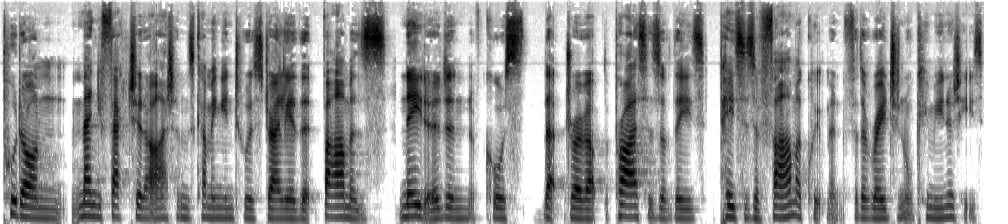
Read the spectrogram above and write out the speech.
put on manufactured items coming into Australia that farmers needed. And of course, that drove up the prices of these pieces of farm equipment for the regional communities.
